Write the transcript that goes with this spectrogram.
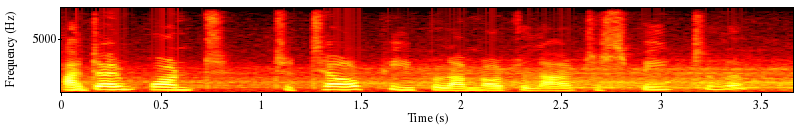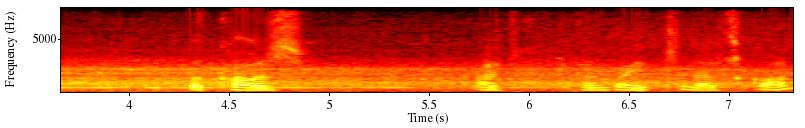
I don't want to tell people I'm not allowed to speak to them because I, I wait till that's gone."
